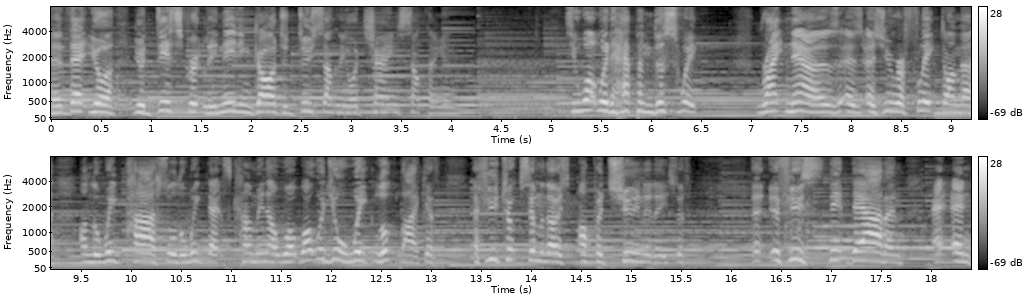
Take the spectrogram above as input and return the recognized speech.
Uh, that you're, you're desperately needing God to do something or change something. And see what would happen this week right now as, as, as, you reflect on the, on the week past or the week that's coming up, what, what would your week look like if, if you took some of those opportunities, if, if you stepped out and, and,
